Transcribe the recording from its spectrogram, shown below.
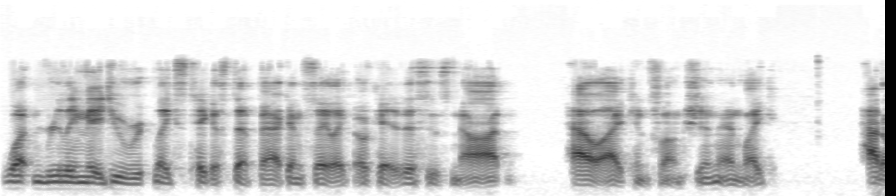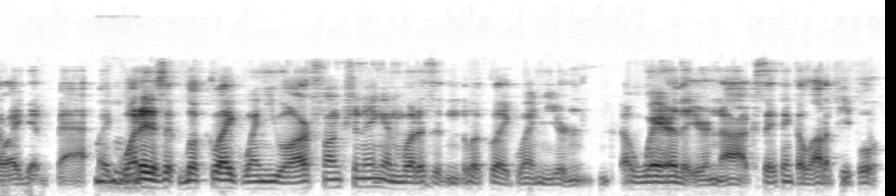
what really made you like take a step back and say like okay this is not how i can function and like how do i get back? Like mm-hmm. what does it look like when you are functioning and what does it look like when you're aware that you're not? Because i think a lot of people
